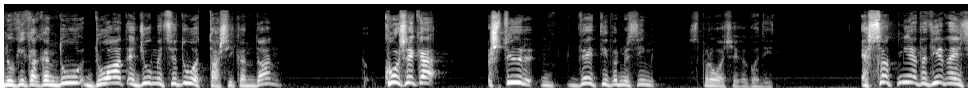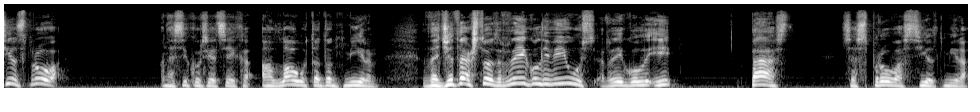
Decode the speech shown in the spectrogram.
Nuk i ka këndu duat e gjumit si duhet, tash i këndon. Kush e ka shtyrë drejt këtij përmirësimit, sprova që e ka godit. E sa të mira të tjera na i sjell sprova. Andaj siguro se Allahu ta don të mirën dhe gjithashtu rregulli vijus, rregulli i pestë se sprova sjell të mira,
